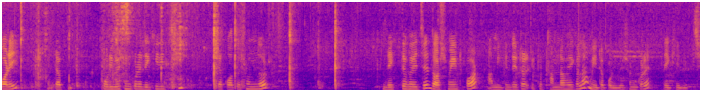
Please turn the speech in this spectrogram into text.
পরেই এটা পরিবেশন করে দেখিয়ে দিচ্ছি এটা কত সুন্দর। দেখতে হয়েছে দশ মিনিট পর, আমি কিন্তু এটা একটু ঠান্ডা হয়ে গেলে আমি এটা পরিবেশন করে দেখিয়ে দিচ্ছি।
